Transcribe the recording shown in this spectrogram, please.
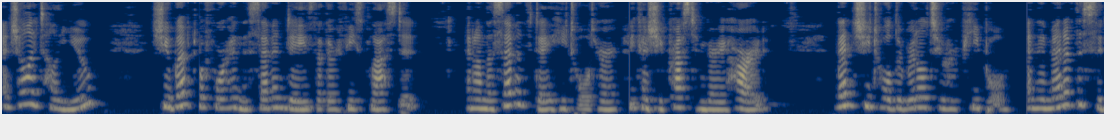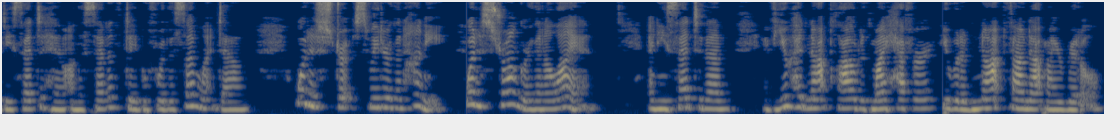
and shall I tell you? She wept before him the seven days that their feast lasted. And on the seventh day he told her, because she pressed him very hard. Then she told the riddle to her people, and the men of the city said to him on the seventh day before the sun went down, What is str- sweeter than honey? What is stronger than a lion? And he said to them, If you had not plowed with my heifer, you would have not found out my riddle.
